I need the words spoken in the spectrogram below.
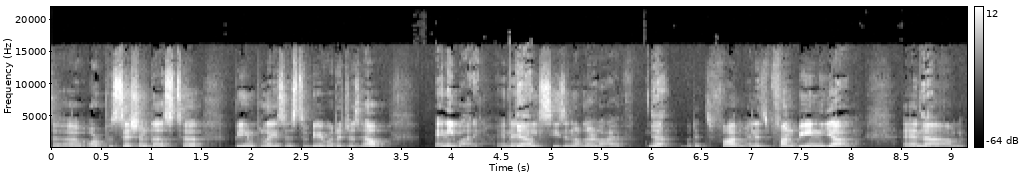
to or positioned us to be in places to be able to just help anybody in Yeah. any season of their life. But, Yeah. But it's fun, man. It's fun being young. And Yeah. um,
